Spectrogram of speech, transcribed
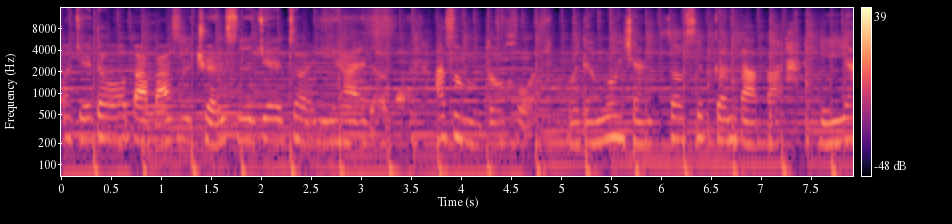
我觉得我爸爸是全世界最厉害的人，他什么都会。我的梦想就是跟爸爸一样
